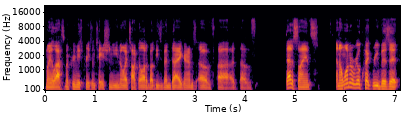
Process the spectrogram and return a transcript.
my last, my previous presentation, you know, I talked a lot about these Venn diagrams of, uh, of data science. And I want to real quick revisit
